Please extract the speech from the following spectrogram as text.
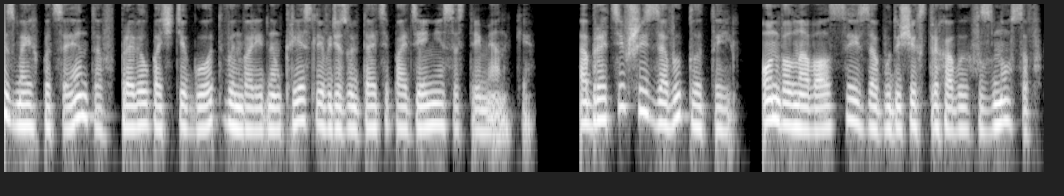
из моих пациентов провел почти год в инвалидном кресле в результате падения со стремянки. Обратившись за выплатой, он волновался из-за будущих страховых взносов,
